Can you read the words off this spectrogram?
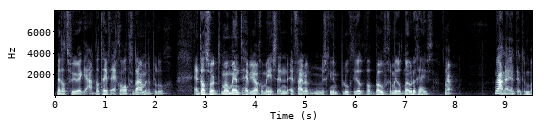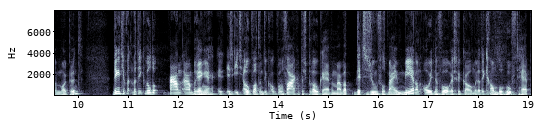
met dat vuurwerk, ja, dat heeft echt wel wat gedaan met de ploeg. En dat soort momenten heb je wel gemist. En, en Feyenoord misschien een ploeg die dat wat bovengemiddeld nodig heeft. Nou, nee, het, een mooi punt. Dingetje wat, wat ik wilde aan, aanbrengen is, is iets ook wat we natuurlijk ook wel vaker besproken hebben, maar wat dit seizoen volgens mij meer dan ooit naar voren is gekomen, dat ik gewoon behoefte heb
